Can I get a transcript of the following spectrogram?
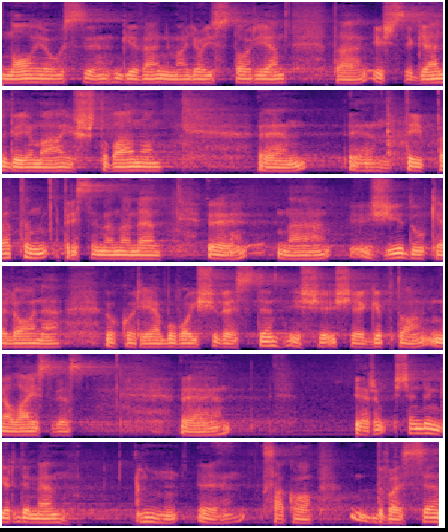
Nojaus gyvenimą, jo istoriją, tą išsigelbėjimą iš tvano. Taip pat prisimename na, žydų kelionę, kurie buvo išvesti iš, iš Egipto nelaisvės. E, ir šiandien girdime, e, sako, dvasia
